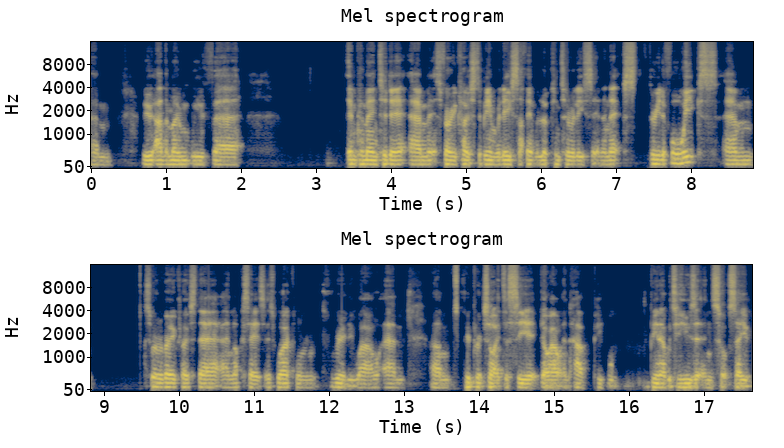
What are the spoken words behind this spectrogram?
Um, we, at the moment, we've uh, implemented it. Um, it's very close to being released. I think we're looking to release it in the next three to four weeks. Um, so we're very close there. And like I say, it's, it's working really well. Um, I'm super excited to see it go out and have people being able to use it and sort of save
